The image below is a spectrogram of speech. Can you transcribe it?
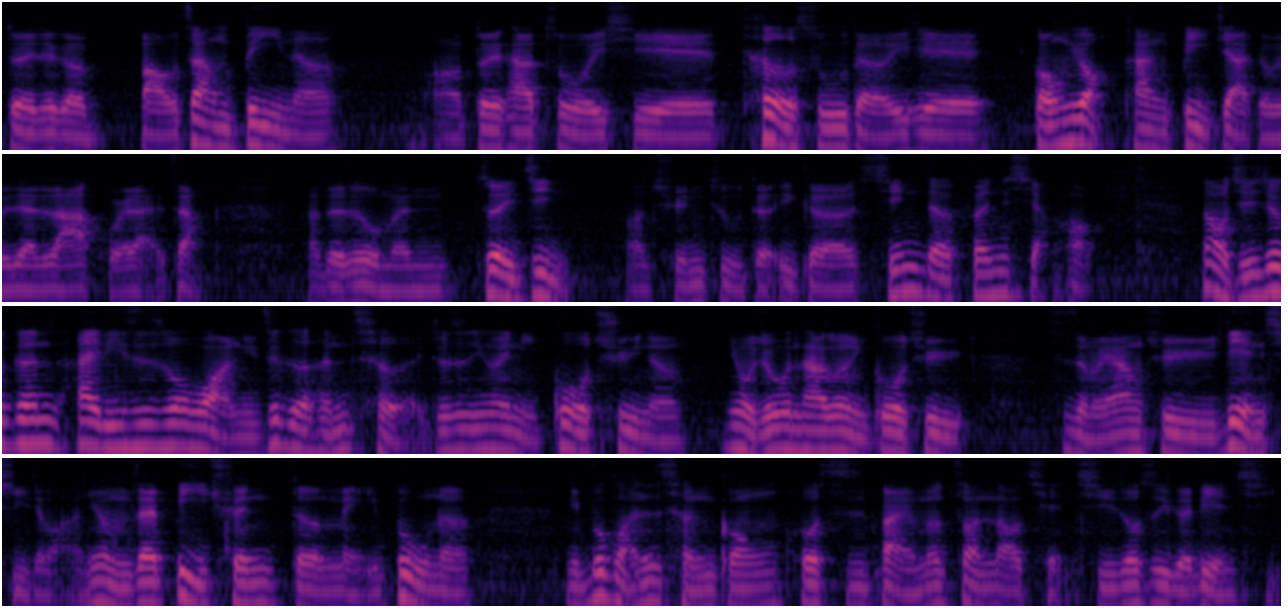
对这个保障币呢？啊，对它做一些特殊的一些功用，看币价可不可以再拉回来这样。那这是我们最近群主的一个新的分享哈。那我其实就跟爱丽丝说，哇，你这个很扯诶，就是因为你过去呢，因为我就问他说，你过去是怎么样去练习的嘛？因为我们在币圈的每一步呢，你不管是成功或失败，有没有赚到钱，其实都是一个练习。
